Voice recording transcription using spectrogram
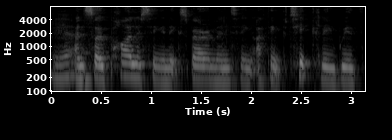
Yeah. And so piloting and experimenting, I think particularly with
